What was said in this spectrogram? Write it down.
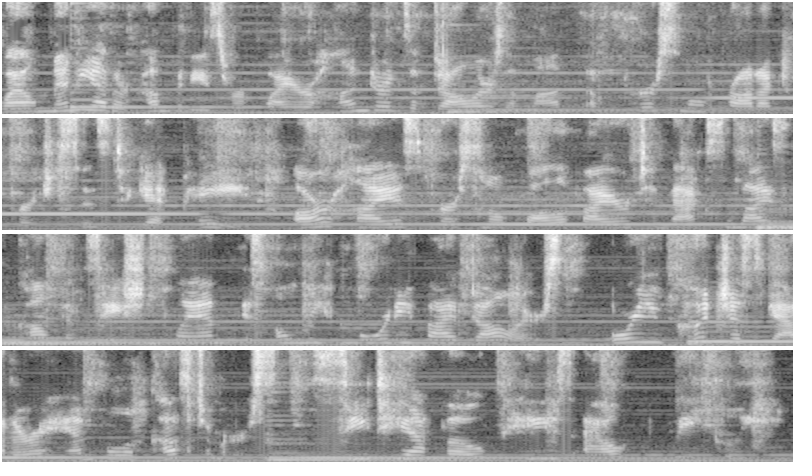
While many other companies require hundreds of dollars a month of personal product purchases to get paid, our highest personal qualifier to maximize the compensation plan is only $45. Or you could just gather a handful of customers. CTFO pays out weekly.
